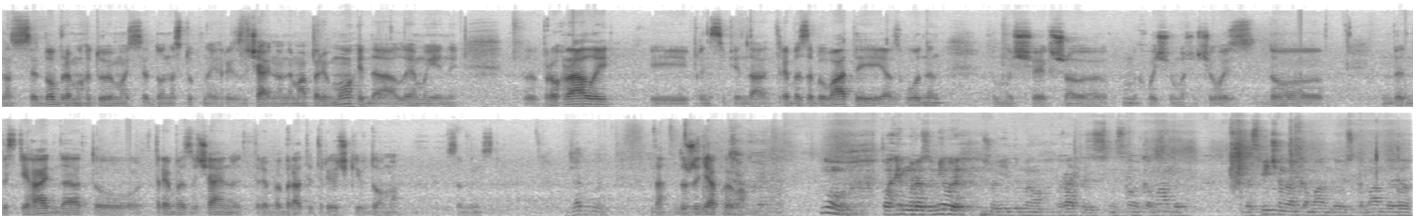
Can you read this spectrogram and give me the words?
У нас все добре, ми готуємося до наступної гри. Звичайно, нема перемоги, да, але ми її не е, програли. І, в принципі, да, треба забивати, я згоден, тому що якщо ми хочемо чогось до, до, достигати, да, то треба, звичайно, треба брати три очки вдома. Особисто. Дякую. Да, дуже дякую вам. Ну, по грі ми розуміли, що їдемо грати з міцною командою, досвідченою командою, з командою,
